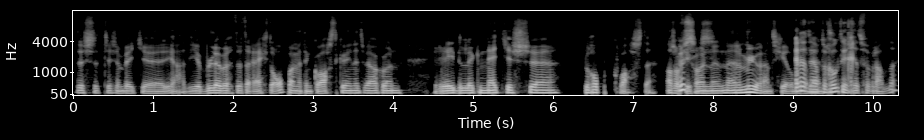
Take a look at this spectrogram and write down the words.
Dus het is een beetje, ja, je blubbert het er echt op. En met een kwast kun je het wel gewoon redelijk netjes eh, erop kwasten. Alsof je gewoon een, een muur aan het En schilderen dat helpt bent. toch ook tegen het verbranden?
